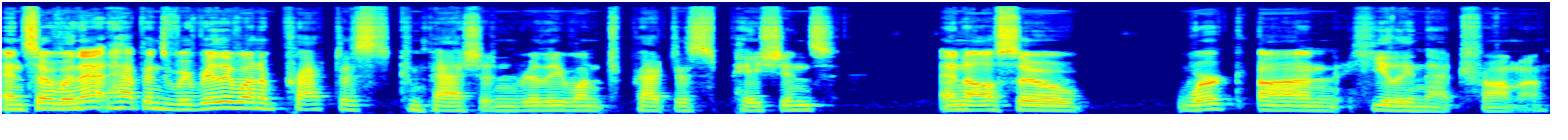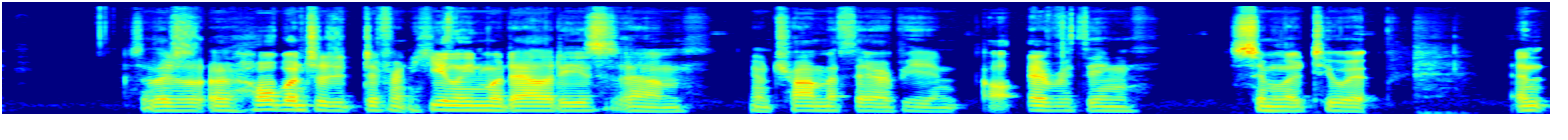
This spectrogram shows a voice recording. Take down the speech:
And so when that mm-hmm. happens, we really want to practice compassion, really want to practice patience, and also work on healing that trauma. So there's a whole bunch of different healing modalities, um, you know, trauma therapy and all, everything similar to it. And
